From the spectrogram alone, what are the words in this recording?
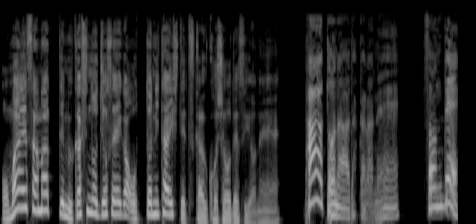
お前様って昔の女性が夫に対して使う故障ですよね。パートナーだからね。そんで、荒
